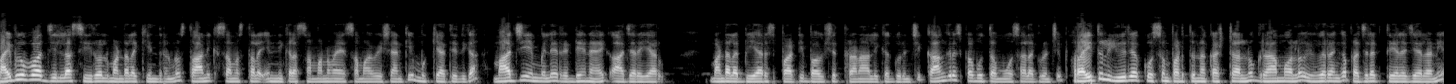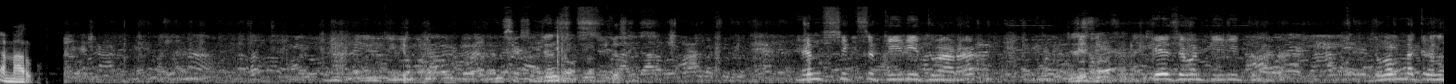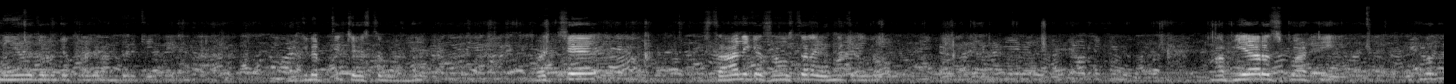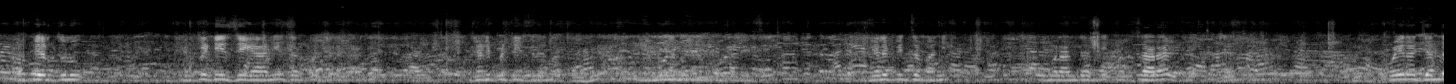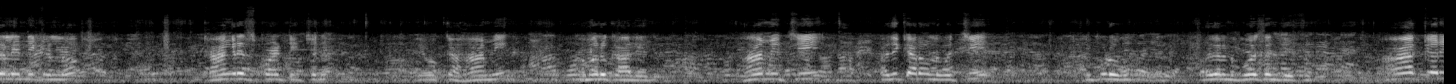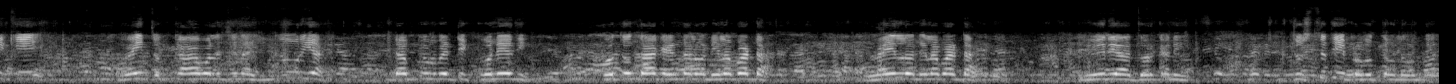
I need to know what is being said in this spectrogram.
మహబూబాబాద్ జిల్లా సీరోల్ మండల కేంద్రంలో స్థానిక సంస్థల ఎన్నికల సమన్వయ సమావేశానికి ముఖ్య అతిథిగా మాజీ ఎమ్మెల్యే రెడ్డి నాయక్ హాజరయ్యారు. మండల బీఆర్ఎస్ పార్టీ భవిష్యత్ ప్రణాళిక గురించి కాంగ్రెస్ ప్రభుత్వ మోసాల గురించి రైతులు యూరియా కోసం పడుతున్న కష్టాలను గ్రామాల్లో వివరంగా ప్రజలకు తెలియజేయాలని అన్నారు. ఎం సిక్స్ టీవీ ద్వారా కే సెవెన్ టీవీ ద్వారా డోర్నకల్ నియోజకవర్గ ప్రజలందరికీ విజ్ఞప్తి చేస్తున్నాను వచ్చే స్థానిక సంస్థల ఎన్నికల్లో మా బీఆర్ఎస్ పార్టీ అభ్యర్థులు ఎంపీటీసీ కానీ సర్పంచ్ కానీ జడిపిటీసీలను అమూల్యమైన గెలిపించమని మిమ్మల్ని అందరినీ ఒకసారా విజ్ఞప్తి పోయిన జనరల్ ఎన్నికల్లో కాంగ్రెస్ పార్టీ ఇచ్చిన ఈ ఒక్క హామీ అమలు కాలేదు. హామీ ఇచ్చి అధికారంలో వచ్చి ఇప్పుడు ప్రజలను మోసం చేశారు ఆఖరికి రైతుకు కావలసిన యూరియా డబ్బులు పెట్టి కొనేది పొద్దున్న దాకా ఎండలో నిలబడ్డ లైన్లో నిలబడ్డ యూరియా దొరకని దుస్థితి ప్రభుత్వంలో ఉంది.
